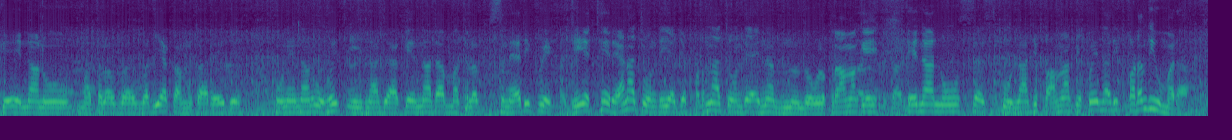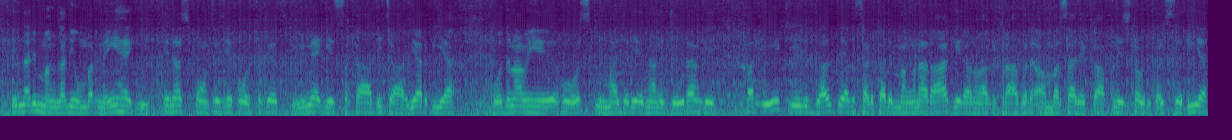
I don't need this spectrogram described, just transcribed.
ਕਿ ਇਹਨਾਂ ਨੂੰ ਮਤਲਬ ਵਧੀਆ ਕੰਮ ਕਰ ਰਹੇ ਜੇ। ਹੁਣ ਇਹਨਾਂ ਨੂੰ ਉਹੀ ਚੀਜ਼ ਨਾਲ ਜਾ ਕੇ ਇਹਨਾਂ ਦਾ ਮਤਲਬ ਸੁਨਹਿਰੀ ਭਵਿੱਖ ਜੇ ਇੱਥੇ ਰਹਿਣਾ ਚਾਹੁੰਦੇ ਆ, ਜੇ ਪੜ੍ਹਨਾ ਚਾਹੁੰਦੇ ਆ, ਇਹਨਾਂ ਨੂੰ ਨਰੋਲ ਕਰਾਵਾਂਗੇ, ਇਹਨਾਂ ਨੂੰ ਸ- ਸਕੂਲਾਂ 'ਚ ਪਾਵਾਂਗੇ, ਕੋਈ ਇਹਨਾਂ ਦੀ ਪੜ੍ਹਨ ਦੀ ਉਮਰ ਆ। ਇਹਨਾਂ ਦੀ ਮੰਗਾਂ ਦੀ ਉਮਰ ਨਹੀਂ ਹੈਗੀ। ਇਹਨਾਂ ਸਪਾਂਸਰਸ਼ਿਪ ਪੋਸਟ ਕੇ ਸਕੀਮ ਹੈਗੀ ਸਰਕਾਰ ਦੀ 4000 ਰੁਪਿਆ ਉਹਦੇ ਨਾਲ ਵੀ ਇਹ ਹੋਰ ਸਕੀਮਾਂ ਜਿਹੜੀਆਂ ਇਹਨਾਂ ਨੇ ਜੋੜਾਂਗੇ। ਪਰ ਇਹ ਚੀਜ਼ ਗਲਤ ਹੈ ਕਿ ਸੜਕਾਂ ਦੇ ਮੰਗਣਾ ਰਾਹਗੀਰਾਂ ਨੂੰ ਆ ਕੇ ਖਰਾਬ ਕਰ ਅੰਮ੍ਰਿਤਸਰ ਇੱਕ ਆਪਣੀ ਹਿਸਟੋਰੀਕਲ ਸਿਟੀ ਆ।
